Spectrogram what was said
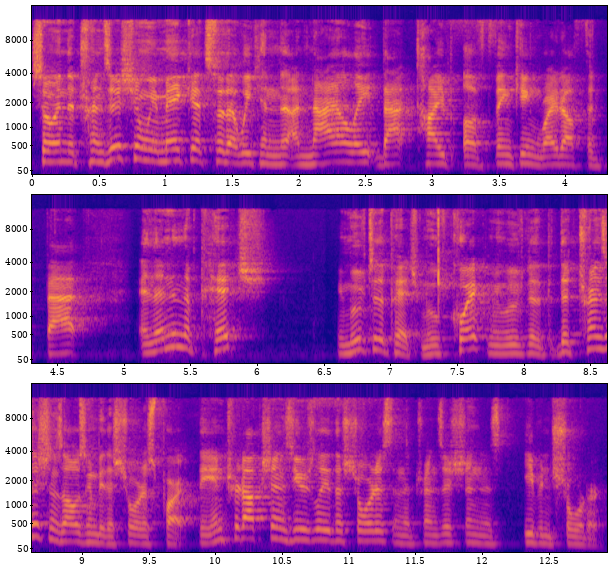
so in the transition, we make it so that we can annihilate that type of thinking right off the bat, and then in the pitch, we move to the pitch, move quick. We move to the, the transition is always going to be the shortest part. The introduction is usually the shortest, and the transition is even shorter.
